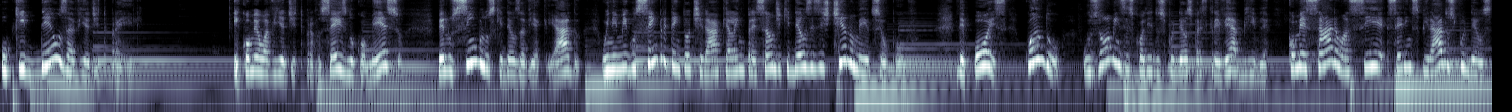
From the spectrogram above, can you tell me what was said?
o que Deus havia dito para ele. E como eu havia dito para vocês no começo, pelos símbolos que Deus havia criado, o inimigo sempre tentou tirar aquela impressão de que Deus existia no meio do seu povo. Depois, quando os homens escolhidos por Deus para escrever a Bíblia começaram a se, ser inspirados por Deus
